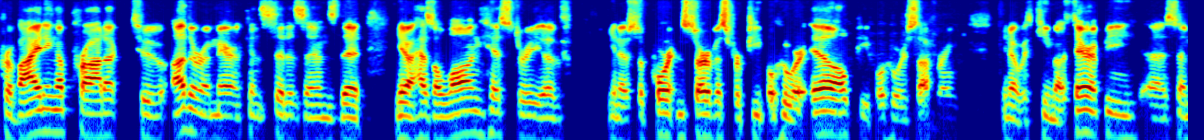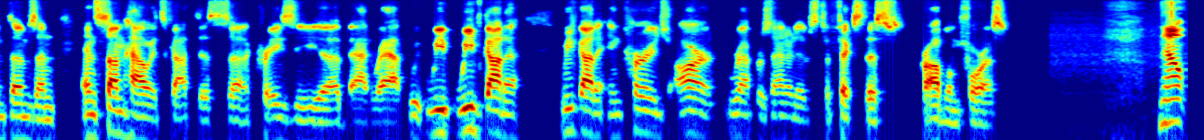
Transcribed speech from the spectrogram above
providing a product to other American citizens that you know has a long history of you know support and service for people who are ill, people who are suffering, you know, with chemotherapy uh, symptoms, and and somehow it's got this uh, crazy uh, bad rap. We, we we've got to we've got to encourage our representatives to fix this problem for us. Now,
